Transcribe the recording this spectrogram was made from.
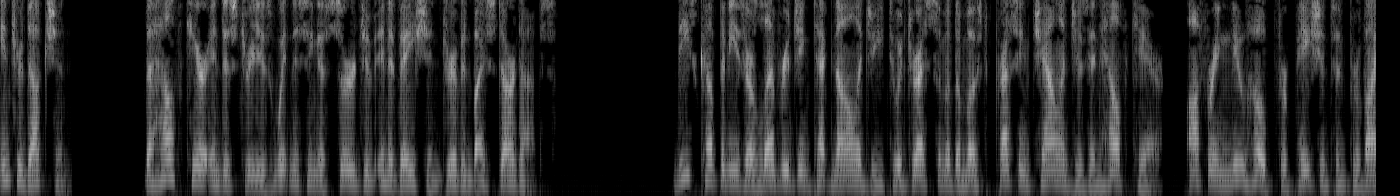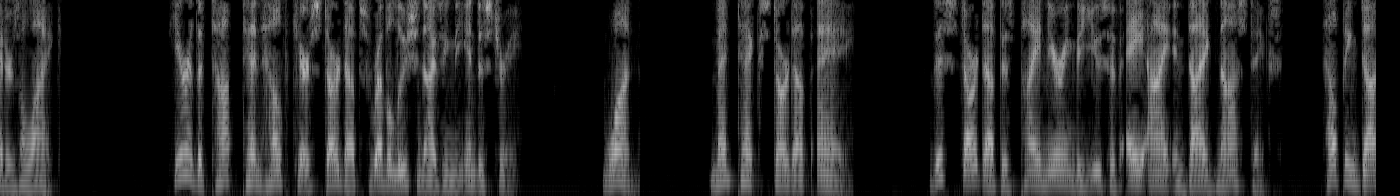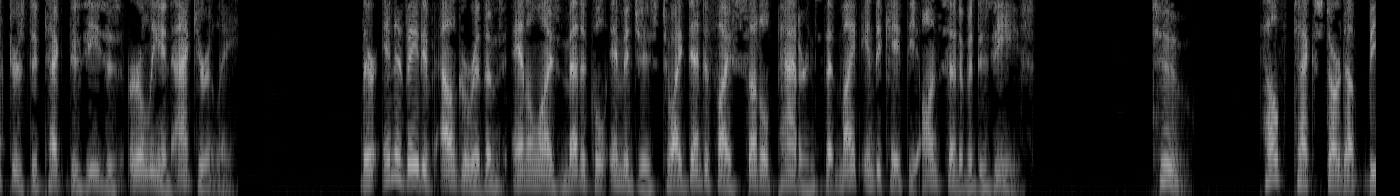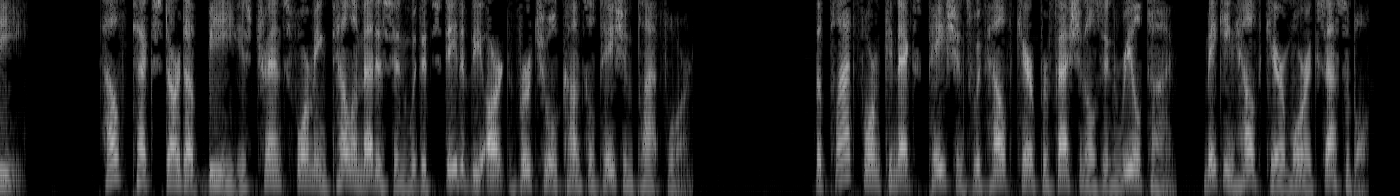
Introduction The healthcare industry is witnessing a surge of innovation driven by startups. These companies are leveraging technology to address some of the most pressing challenges in healthcare, offering new hope for patients and providers alike. Here are the top 10 healthcare startups revolutionizing the industry. 1. MedTech Startup A. This startup is pioneering the use of AI in diagnostics, helping doctors detect diseases early and accurately. Their innovative algorithms analyze medical images to identify subtle patterns that might indicate the onset of a disease. 2. Health Tech Startup B. Health tech startup B is transforming telemedicine with its state-of-the-art virtual consultation platform. The platform connects patients with healthcare professionals in real time, making healthcare more accessible.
